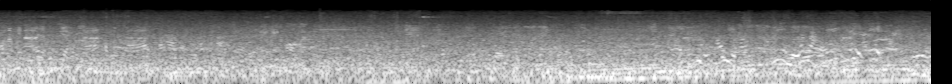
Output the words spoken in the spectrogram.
con ăn cái ná và cũng kiểu ná không. Ná mấy cái màu à Hãy subscribe cho kênh Ghiền Mì Gõ Để không bỏ lỡ những video hấp dẫn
